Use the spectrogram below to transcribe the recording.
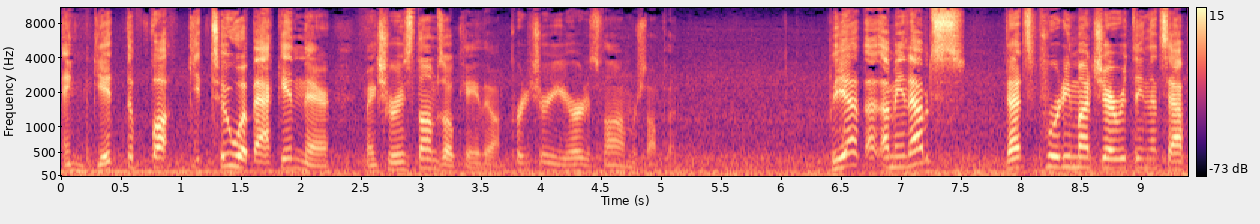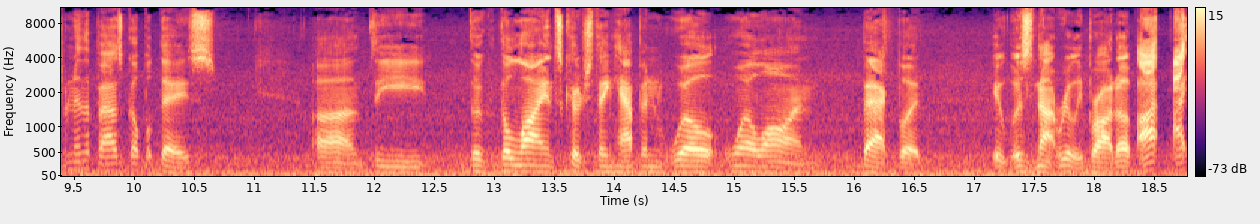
and get the fuck get Tua back in there. Make sure his thumb's okay though. I'm pretty sure he hurt his thumb or something. But yeah, I mean that's that's pretty much everything that's happened in the past couple days. Uh, the the the Lions coach thing happened well well on back, but it was not really brought up. I, I,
